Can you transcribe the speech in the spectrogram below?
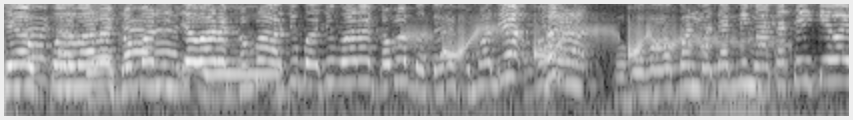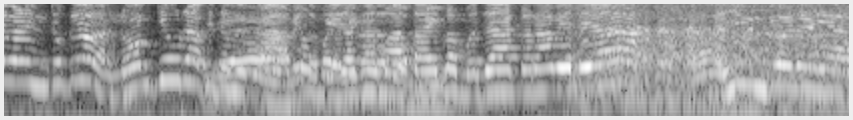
લે ઉપર વાળા ખમા નીચે વાળા ખમા આજુબાજુ વાળા ખમા બધાને ખમા લે. ઓહો, પણ મજાકની માતા છે કેવાય વળી એમ તો કયો નોમ કેવું રાખ્યું તમે? આ અમે તો તો પહેલી મજાકની માતા એટલે મજા કરાવે લે. એમ કયો ને યાર.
